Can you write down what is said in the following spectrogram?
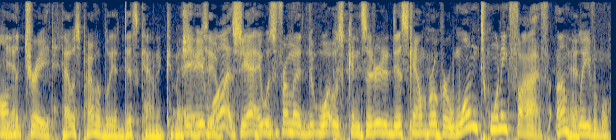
on Yeah. the trade. That was probably a discounted commission It, it was, yeah. It was from a what was considered a discount broker. 125, unbelievable.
